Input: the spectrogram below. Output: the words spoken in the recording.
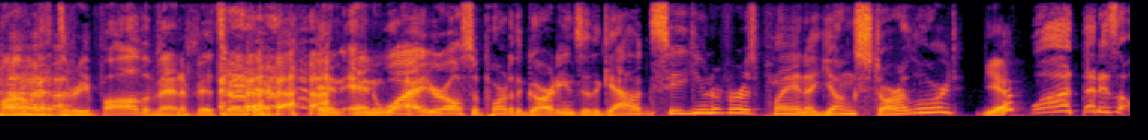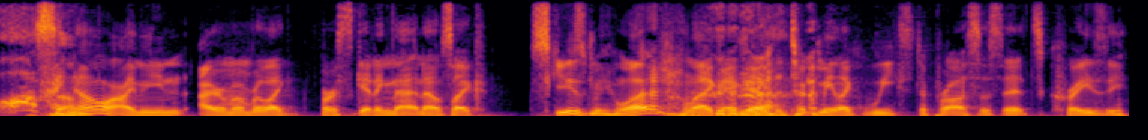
Mom got to reap all the benefits right there. And and Wyatt, you're also part of the Guardians of the Galaxy universe, playing a young Star Lord. Yep. What? That is awesome. I know. I mean, I remember like first getting that, and I was like, "Excuse me, what?" Like, I, it took me like weeks to process it. It's crazy.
